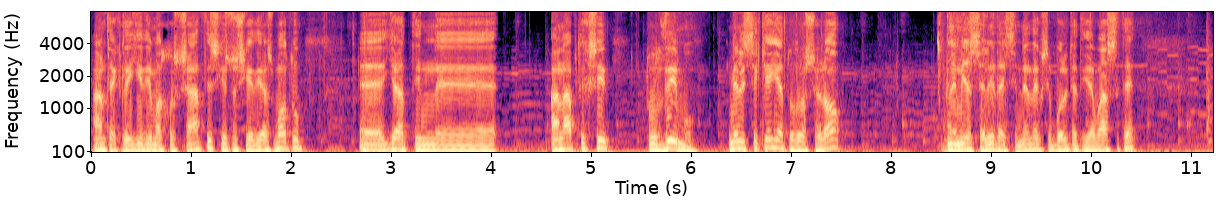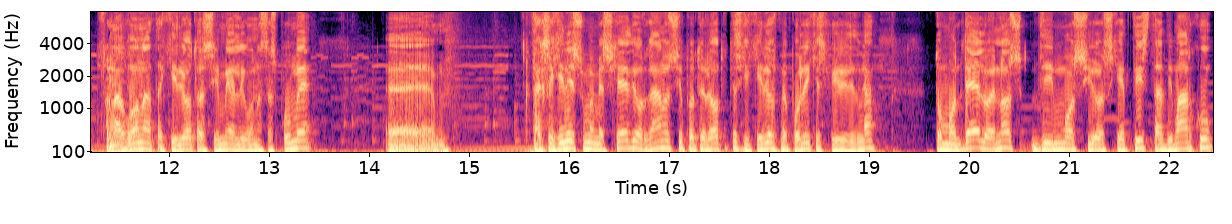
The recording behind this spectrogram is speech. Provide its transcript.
αν θα εκλεγεί δήμαρχος Ξάνθης και στο σχεδιασμό του ε, για την ε, ανάπτυξη του Δήμου. Μίλησε και για το δροσερό. Είναι μια σελίδα η συνέντευξη, μπορείτε να τη διαβάσετε στον αγώνα. Τα κυριότερα σημεία λίγο να σας πούμε. Ε, Θα ξεκινήσουμε με σχέδιο, οργάνωση, προτεραιότητες και κυρίως με πολύ και σκληρή δουλειά. Το μοντέλο ενός δημοσιοσχετίστα δημάρχου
